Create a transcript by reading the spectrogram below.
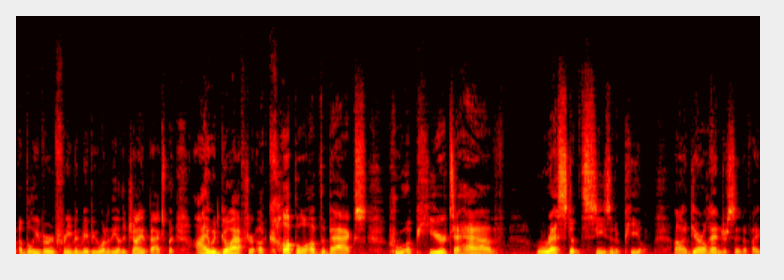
a believer in Freeman, maybe one of the other giant backs. But I would go after a couple of the backs who appear to have rest of the season appeal. Uh, Darrell Henderson, if I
